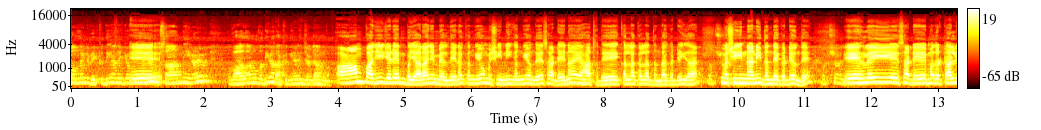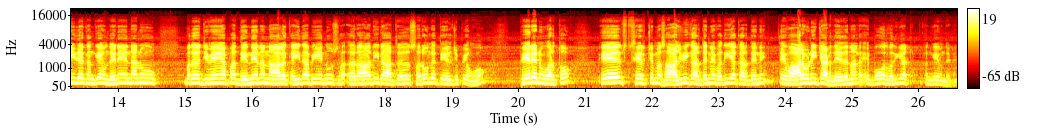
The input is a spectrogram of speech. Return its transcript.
ਆਨਲਾਈਨ ਵਿਕਦੀਆਂ ਨੇ ਕਿਉਂਕਿ ਇਹਦੇ ਨੁਕਸਾਨ ਨਹੀਂ ਹੈਗਾ ਇਹ ਵਾਲਾਂ ਨੂੰ ਵਧੀਆ ਰੱਖਦੀਆਂ ਨੇ ਜੜ੍ਹਾਂ ਨੂੰ। ਆਮ ਭਾਜੀ ਜਿਹੜੇ ਬਾਜ਼ਾਰਾਂ 'ਚ ਮਿਲਦੇ ਨੇ ਕੰਗੇ ਉਹ ਮਸ਼ੀਨੀ ਕੰਗੇ ਹੁੰਦੇ ਸਾਡੇ ਨਾ ਇਹ ਹੱਥ ਦੇ ਕੱਲਾ ਕੱਲਾ ਦੰਦਾ ਕੱਢੀਦਾ ਮਸ਼ੀਨ ਨਾਲ ਨਹੀਂ ਦੰਦੇ ਕੱਢੇ ਹੁੰਦੇ। ਇਸ ਲਈ ਇਹ ਸਾਡੇ ਮਤਲਬ ਟਾਲੀ ਦੇ ਕੰਗੇ ਹੁੰਦੇ ਨੇ ਇਹਨਾਂ ਨੂੰ ਮਤਲਬ ਜਿਵੇਂ ਆਪਾਂ ਦਿੰਦੇ ਨਾ ਨਾਲ ਕਹੀਦਾ ਵੀ ਇਹਨੂੰ ਸ- ਰਾਤ ਦੀ ਰਾਤ ਸਰੋਂ ਦੇ ਤੇਲ 'ਚ ਭਿਓਵੋ ਫਿਰ ਇਹਨੂੰ ਵਰਤੋ। ਇਹ ਸਿਰ 'ਚ ਮਸਾਜ ਵੀ ਕਰਦੇ ਨੇ ਵਧੀਆ ਕਰਦੇ ਨੇ ਤੇ ਵਾਲ ਵੀ ਨਹੀਂ ਝੜਦੇ ਇਹਦੇ ਨਾਲ ਇਹ ਬਹੁਤ ਵਧੀਆ ਕੰਗੇ ਹੁੰਦੇ ਨੇ।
